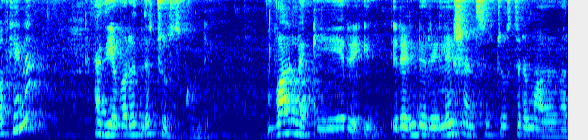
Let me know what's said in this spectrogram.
ఓకేనా అది ఎవరుందో చూసుకోండి. వాళ్ళకి రెండు రిలేషన్స్ చూస్తున్న మా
